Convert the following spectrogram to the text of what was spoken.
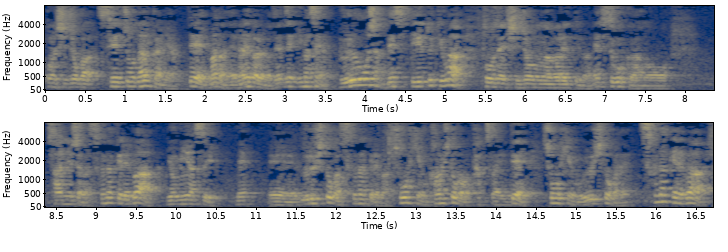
この市場が成長段階にあって、まだね、ライバルが全然いません。ブルーオーシャンですっていう時は、当然市場の流れっていうのはね、すごくあの、参入者が少なければ読みやすい、ねえー、売る人が少なければ商品を買う人がたくさんいて商品を売る人が、ね、少なければ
